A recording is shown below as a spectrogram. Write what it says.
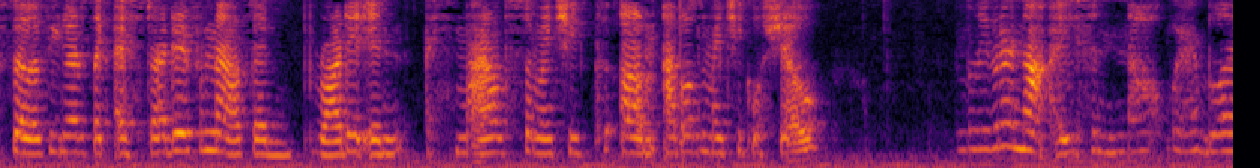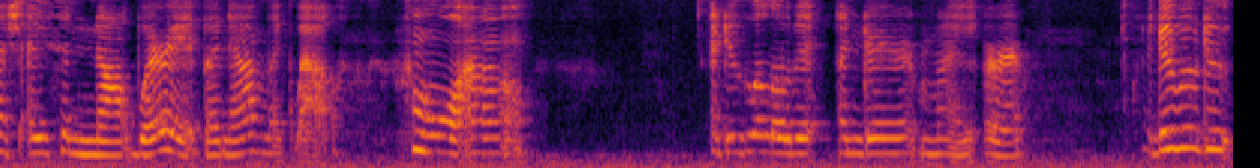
So if you notice, like I started from the outside, brought it in, I smiled so my cheek, um, apples on my cheek will show. Believe it or not, I used to not wear blush. I used to not wear it, but now I'm like, wow, wow. I do go a little bit under my, or I do do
